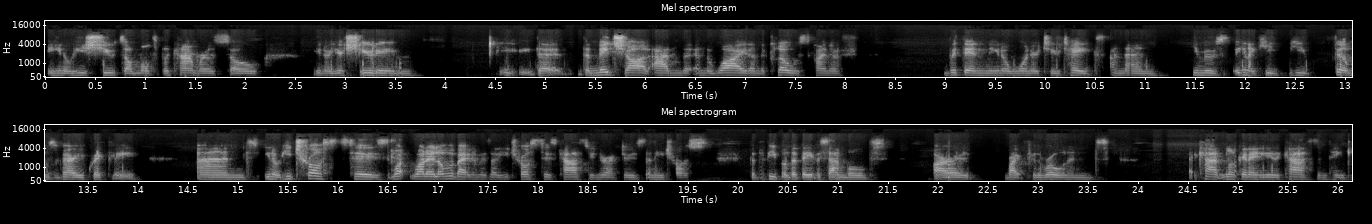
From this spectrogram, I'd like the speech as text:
you know he shoots on multiple cameras, so you know you're shooting the the mid shot and the, and the wide and the close kind of within you know one or two takes, and then he moves you know, like he he films very quickly and you know he trusts his what what I love about him is that he trusts his casting directors and he trusts that the people that they've assembled are right for the role and I can't look at any of the cast and think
